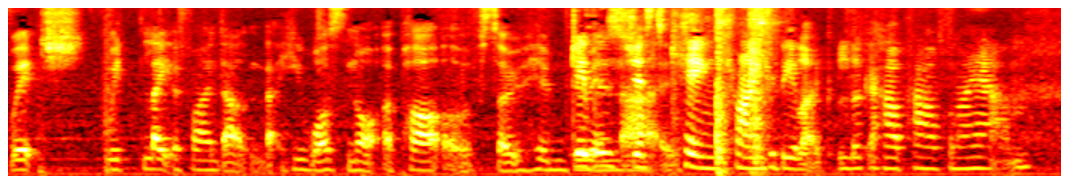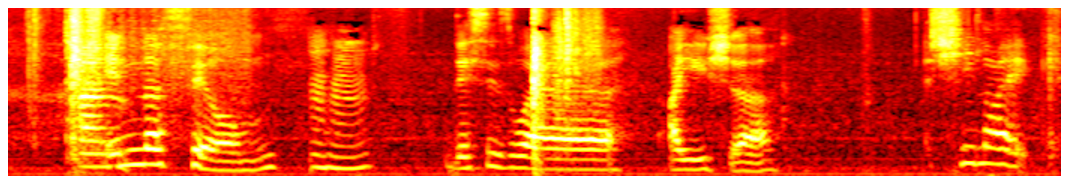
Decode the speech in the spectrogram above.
which we later find out that he was not a part of. So him doing it was that just is- King trying to be like, "Look at how powerful I am." Um, In the film, mhm. this is where Iesha, she like,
